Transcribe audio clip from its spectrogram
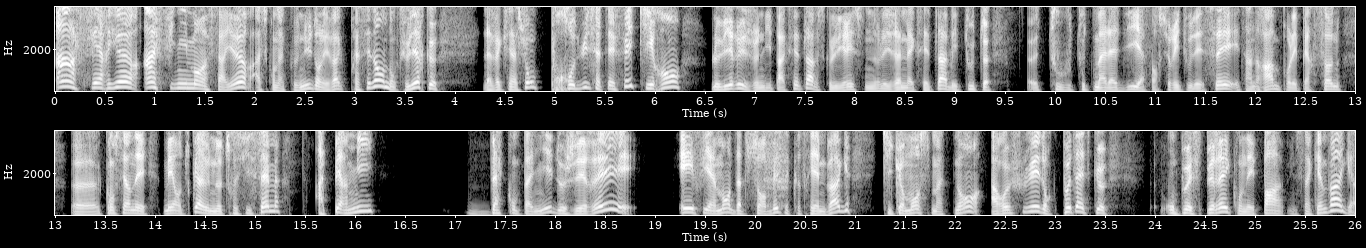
inférieurs, infiniment inférieurs à ce qu'on a connu dans les vagues précédentes. Donc, ça veut dire que la vaccination produit cet effet qui rend le virus, je ne dis pas acceptable, parce que le virus ne l'est jamais acceptable et toute, euh, tout- toute maladie, a fortiori tout décès, est un drame pour les personnes euh, concernées. Mais en tout cas, notre système a permis d'accompagner, de gérer et finalement d'absorber cette quatrième vague qui commence maintenant à refluer. Donc peut-être que on peut espérer qu'on n'ait pas une cinquième vague.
